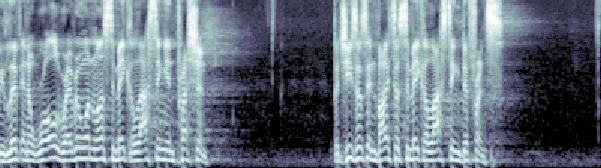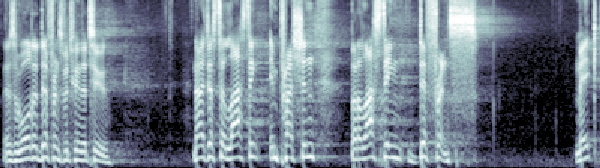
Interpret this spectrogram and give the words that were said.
We live in a world where everyone wants to make a lasting impression. But Jesus invites us to make a lasting difference. There's a world of difference between the two. Not just a lasting impression, but a lasting difference. Make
